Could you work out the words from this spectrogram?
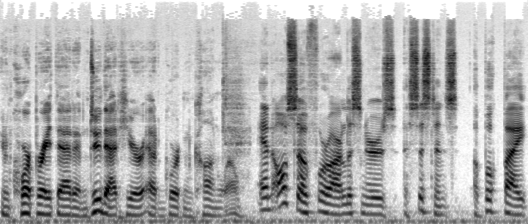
incorporate that and do that here at Gordon Conwell. And also for our listeners' assistance, a book by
